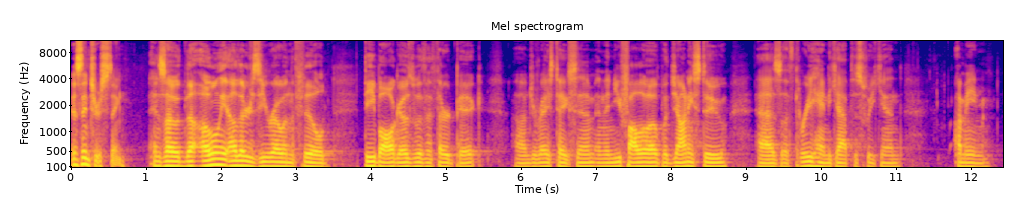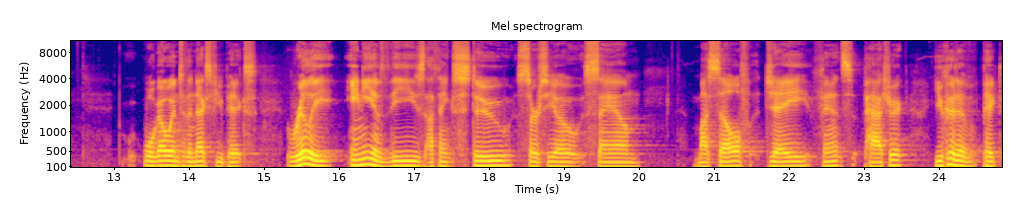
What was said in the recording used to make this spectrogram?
It's interesting. and so the only other zero in the field, D ball goes with a third pick. Uh, Gervais takes him, and then you follow up with Johnny Stu as a three handicap this weekend. I mean, we'll go into the next few picks. Really, any of these, I think Stu, Cercio, Sam, myself, Jay, Vince, Patrick, you could have picked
